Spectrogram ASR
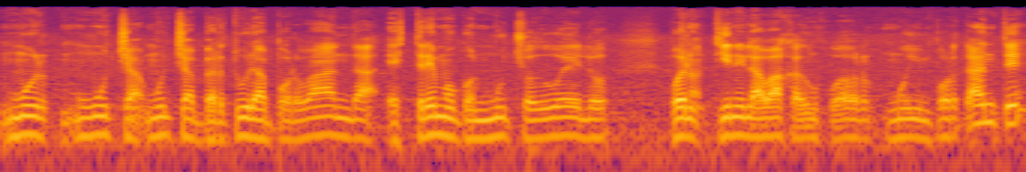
mucha, mucha apertura por banda, extremo con mucho duelo. Bueno, tiene la baja de un jugador muy importante,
